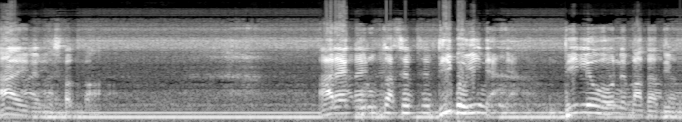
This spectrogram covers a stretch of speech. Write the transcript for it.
হায় রে মুসলমান। আর এক গ্রুপ আছে দিবই না। দিলেও হনে বাধা দিব।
